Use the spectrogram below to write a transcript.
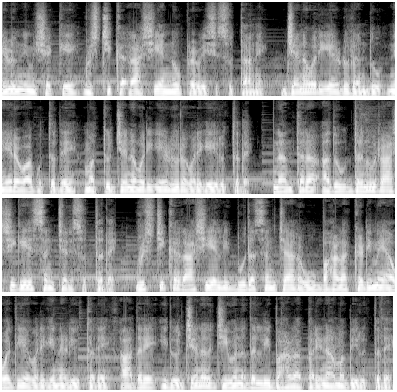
ಏಳು ನಿಮಿಷಕ್ಕೆ ವೃಶ್ಚಿಕ ರಾಶಿಯನ್ನು ಪ್ರವೇಶಿಸುತ್ತಾನೆ. ಜನವರಿ ಎರಡರಂದು ನೇರವಾಗುತ್ತದೆ ಮತ್ತು ಜನವರಿ ಏಳರವರೆಗೆ ಇರುತ್ತದೆ. ನಂತರ ಅದು ಧನು ರಾಶಿಗೆ ಸಂಚರಿಸುತ್ತದೆ. ವೃಶ್ಚಿಕ ರಾಶಿಯಲ್ಲಿ ಬುಧ ಸಂಚಾರವು ಬಹಳ ಕಡಿಮೆ ಅವಧಿಯವರೆಗೆ ನಡೆಯುತ್ತದೆ, ಆದರೆ ಇದು ಜನರ ಜೀವನದಲ್ಲಿ ಬಹಳ ಪರಿಣಾಮ ಬೀರುತ್ತದೆ.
